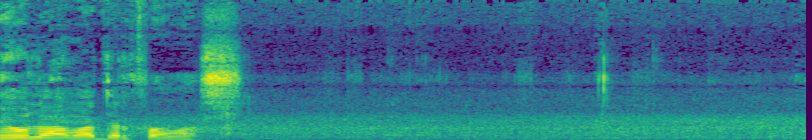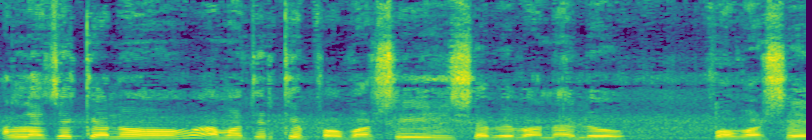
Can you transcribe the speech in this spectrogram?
এ হলো আমাদের প্রবাস। আল্লাহ যে কেন আমাদেরকে প্রবাসী হিসাবে বানাইলো, প্রবাসে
